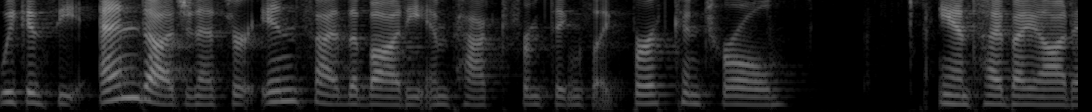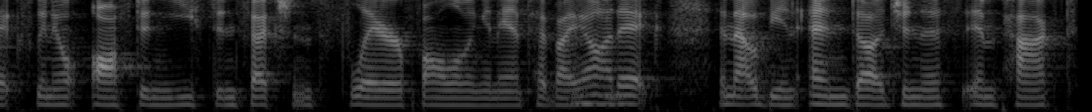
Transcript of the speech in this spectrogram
we can see endogenous or inside the body impact from things like birth control antibiotics. We know often yeast infections flare following an antibiotic, mm-hmm. and that would be an endogenous impact.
